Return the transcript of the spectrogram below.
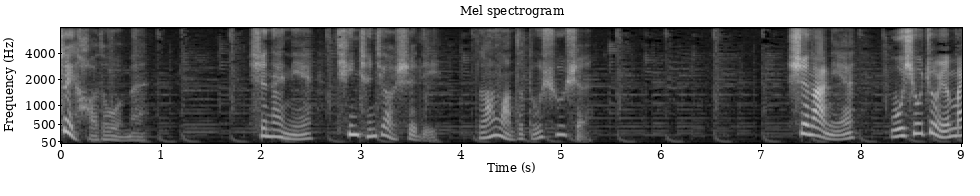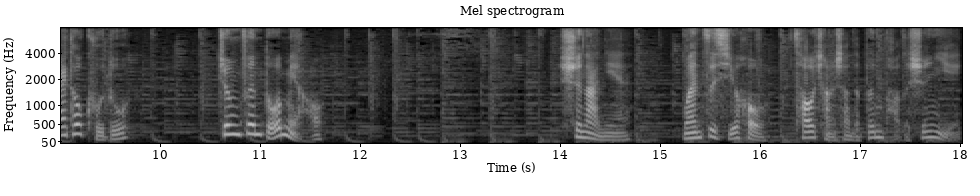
最好的我们，是那年清晨教室里朗朗的读书声；是那年午休众人埋头苦读，争分夺秒；是那年晚自习后操场上的奔跑的身影。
